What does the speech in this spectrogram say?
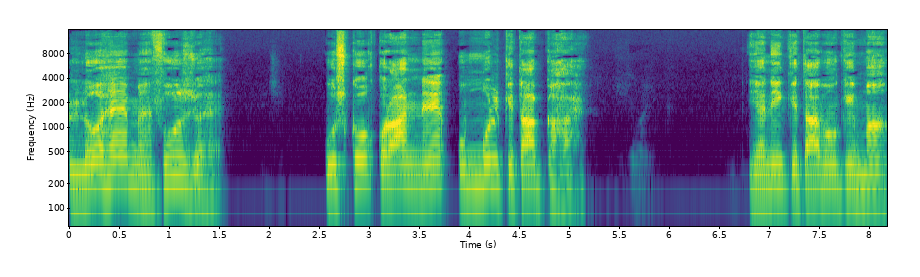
لوہے محفوظ جو ہے، اس کو قرآن نے ام الکتاب کہا ہے یعنی کتابوں کی ماں۔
